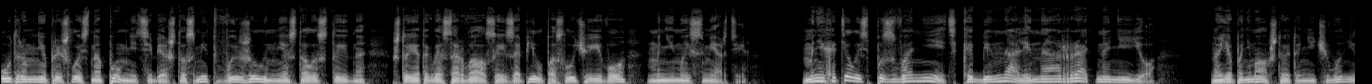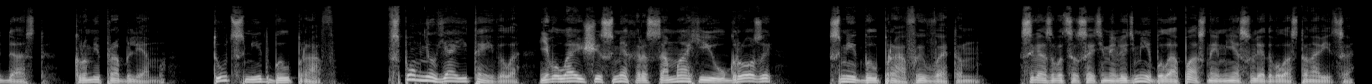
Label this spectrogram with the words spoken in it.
Утром мне пришлось напомнить себе, что Смит выжил, и мне стало стыдно, что я тогда сорвался и запил по случаю его мнимой смерти. Мне хотелось позвонить Кабинали, наорать на нее. Но я понимал, что это ничего не даст, кроме проблем. Тут Смит был прав. Вспомнил я и Тейвила, его лающий смех росомахи и угрозы. Смит был прав и в этом. Связываться с этими людьми было опасно, и мне следовало остановиться.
